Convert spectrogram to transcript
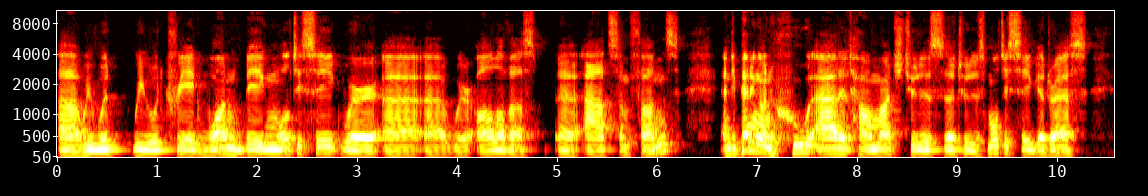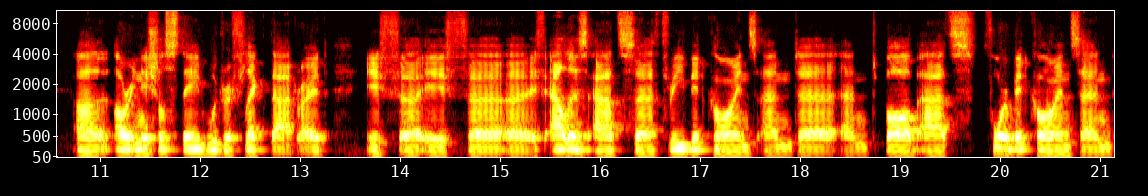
Uh, we would we would create one big multi-sig where uh, uh, where all of us uh, add some funds, and depending on who added how much to this uh, to this multi-sig address, uh, our initial state would reflect that, right? If if if Alice adds three bitcoins and and Bob adds four bitcoins and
